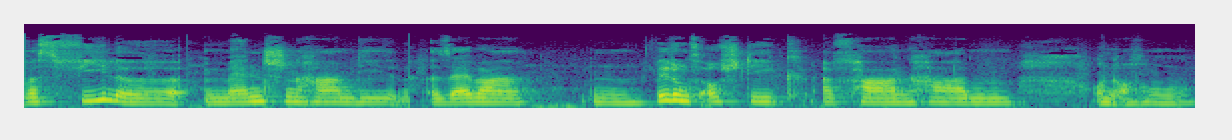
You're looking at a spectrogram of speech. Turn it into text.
was viele Menschen haben, die selber einen Bildungsaufstieg erfahren haben und auch einen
